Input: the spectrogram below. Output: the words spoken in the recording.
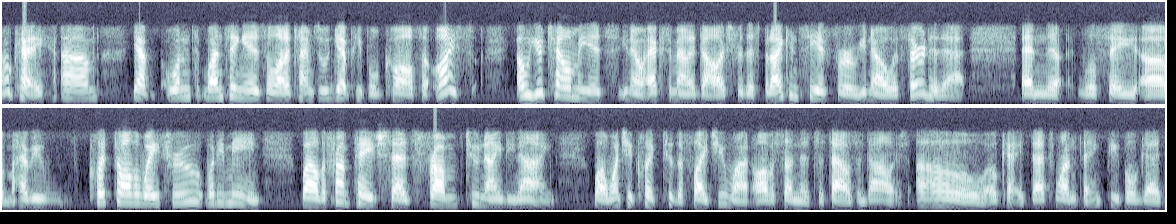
Okay. Um, yeah. One one thing is a lot of times we get people call. So, oh, I, oh, you're telling me it's you know X amount of dollars for this, but I can see it for you know a third of that. And uh, we'll say, um, have you clicked all the way through? What do you mean? Well, the front page says from 299. Well, once you click to the flight you want, all of a sudden it's a thousand dollars. Oh, okay, that's one thing. People get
